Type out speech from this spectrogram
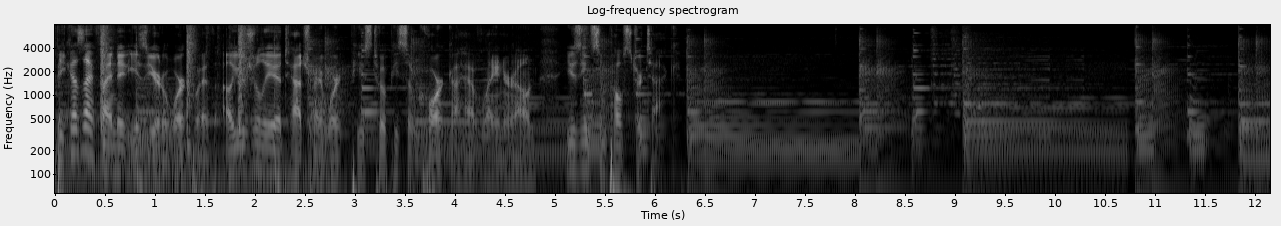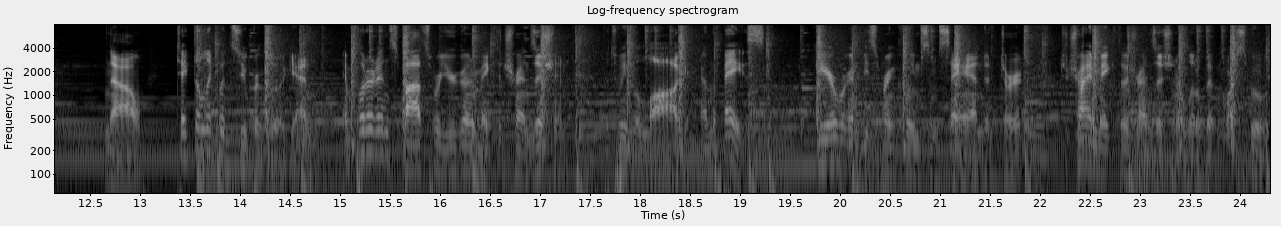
Because I find it easier to work with, I'll usually attach my workpiece to a piece of cork I have laying around using some poster tack. Now, take the liquid superglue again and put it in spots where you're going to make the transition between the log and the base. Here we're going to be sprinkling some sand and dirt to try and make the transition a little bit more smooth.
